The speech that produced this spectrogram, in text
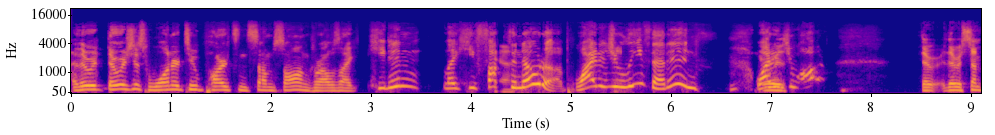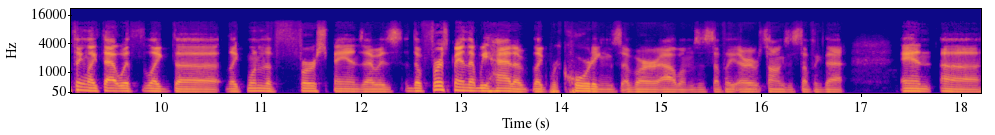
And there were there was just one or two parts in some songs where i was like he didn't like he fucked Yeah. the note up. Why did you leave that in? Why There did was- you there there was something like that with like the like one of the first bands I was the first band that we had of like recordings of our albums and stuff like our songs and stuff like that. And uh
